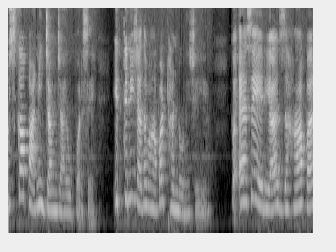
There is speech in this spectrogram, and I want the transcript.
उसका पानी जम जाए ऊपर से। इतनी ज़्यादा वहाँ पर ठंड होनी चाहिए। तो ऐसे एरिया जहाँ पर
